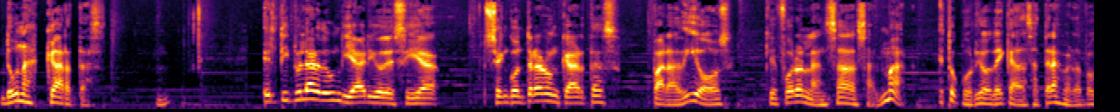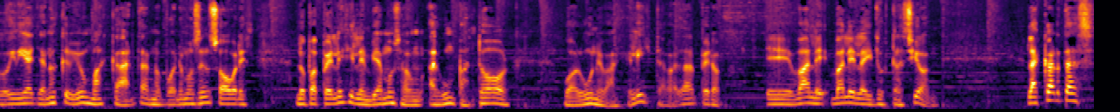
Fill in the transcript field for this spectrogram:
de unas cartas el titular de un diario decía, se encontraron cartas para Dios que fueron lanzadas al mar. Esto ocurrió décadas atrás, ¿verdad? Porque hoy día ya no escribimos más cartas, no ponemos en sobres los papeles y le enviamos a, algún pastor o algún evangelista, ¿verdad? Pero eh, vale, vale la ilustración. Las cartas,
